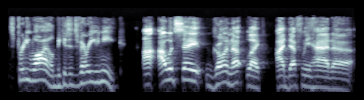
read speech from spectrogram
It's pretty wild because it's very unique. I, I would say growing up, like I definitely had a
